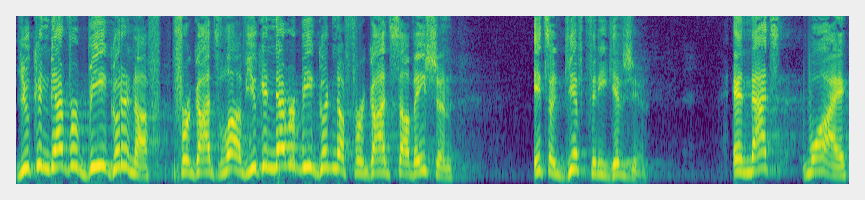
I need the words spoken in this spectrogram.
You can never be good enough for God's love. You can never be good enough for God's salvation. It's a gift that He gives you. And that's why,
